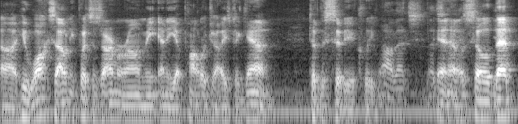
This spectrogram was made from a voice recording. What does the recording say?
uh, he walks out and he puts his arm around me and he apologized again to the city of Cleveland. Oh, that's that's You know, nice. so Yeah. that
